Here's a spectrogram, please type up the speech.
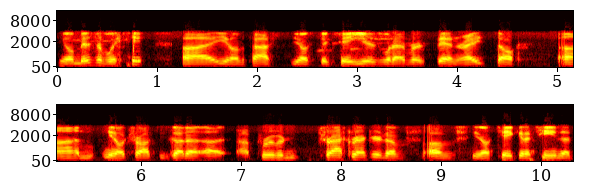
you know, miserably. uh, you know, the past you know six, eight years, whatever it's been, right? So, um, you know, Trotzy's got a, a, proven track record of of you know taking a team that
